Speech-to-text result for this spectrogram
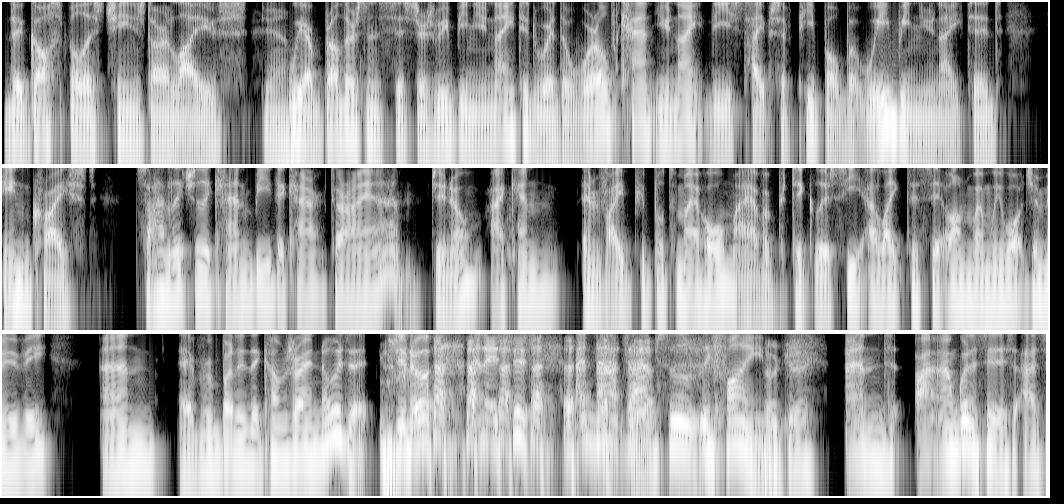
the gospel has changed our lives. Yeah. We are brothers and sisters. We've been united where the world can't unite these types of people, but we've been united in Christ. So I literally can be the character I am. Do you know? I can invite people to my home. I have a particular seat I like to sit on when we watch a movie and everybody that comes around knows it, do you know? and it's just, and that's yeah. absolutely fine. Okay. And I, am going to say this as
